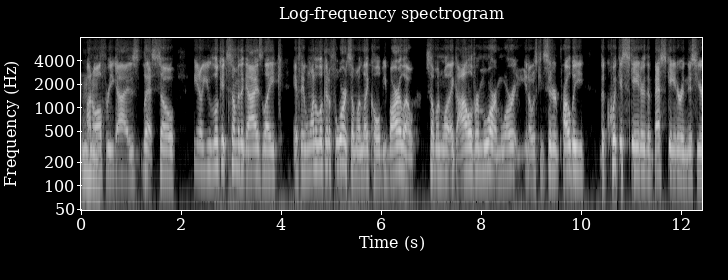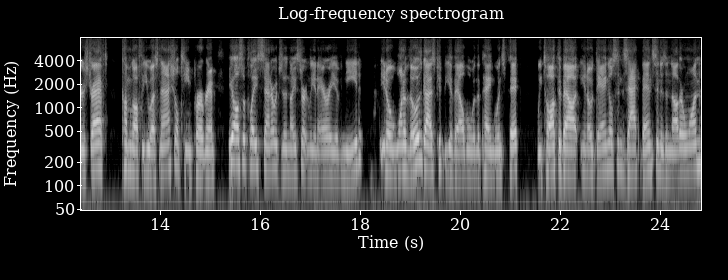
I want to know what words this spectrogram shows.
mm-hmm. on all three guys' lists. So, you know, you look at some of the guys like, if they want to look at a forward, someone like Colby Barlow, someone like Oliver Moore. Moore, you know, is considered probably the quickest skater, the best skater in this year's draft, coming off the U.S. national team program. He also plays center, which is a nice, certainly an area of need. You know, one of those guys could be available when the Penguins pick. We talked about, you know, Danielson, Zach Benson is another one.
